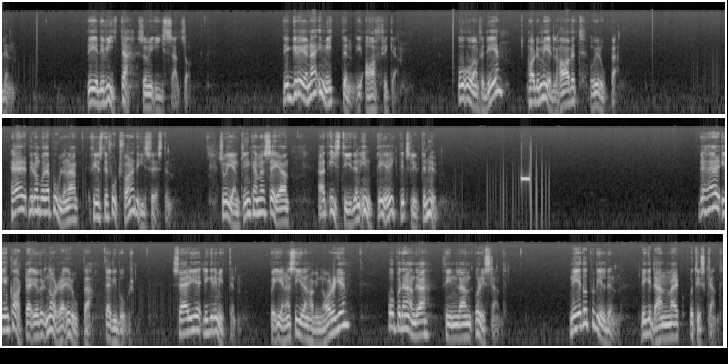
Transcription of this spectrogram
solen. Det är det vita som är is alltså. Det gröna i mitten är Afrika. Och ovanför det har du Medelhavet och Europa. Här vid de båda polerna finns det fortfarande is förresten. Så egentligen kan man säga att istiden inte är riktigt slut ännu. Det här är en karta över norra Europa där vi bor. Sverige ligger i mitten. På ena sidan har vi Norge och på den andra Finland och Ryssland. Nedåt på bilden ligger Danmark och Tyskland.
